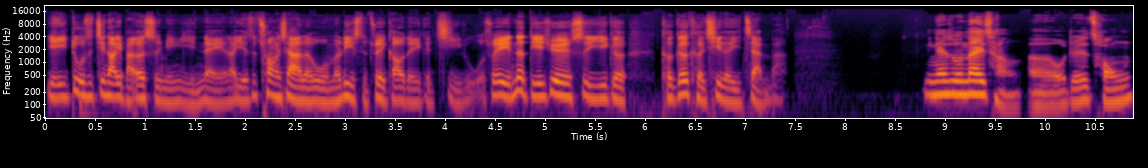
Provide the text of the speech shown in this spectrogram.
也一度是进到一百二十名以内，那也是创下了我们历史最高的一个记录。所以那的确是一个可歌可泣的一战吧。应该说那一场，呃，我觉得从。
